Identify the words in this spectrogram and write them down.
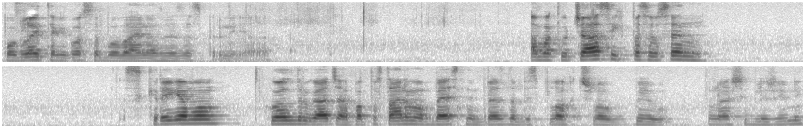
Poglejte, kako se bo vajna zveza spremenjala. Ampak včasih pa se vsem skregamo, tako ali drugače, pa postanemo besni, brez da bi sploh človek bil v naši bližini.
